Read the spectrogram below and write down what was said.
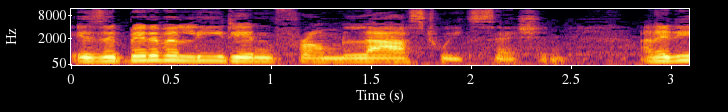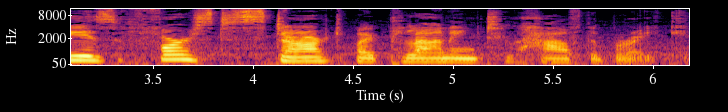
is a bit of a lead in from last week's session. And it is first start by planning to have the break.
